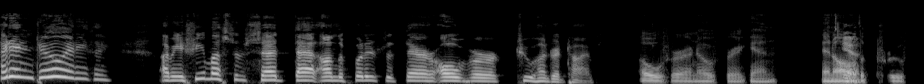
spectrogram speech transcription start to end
I didn't do anything." I mean, she must have said that on the footage that's there over 200 times. over and over again, and all Yeah. the proof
